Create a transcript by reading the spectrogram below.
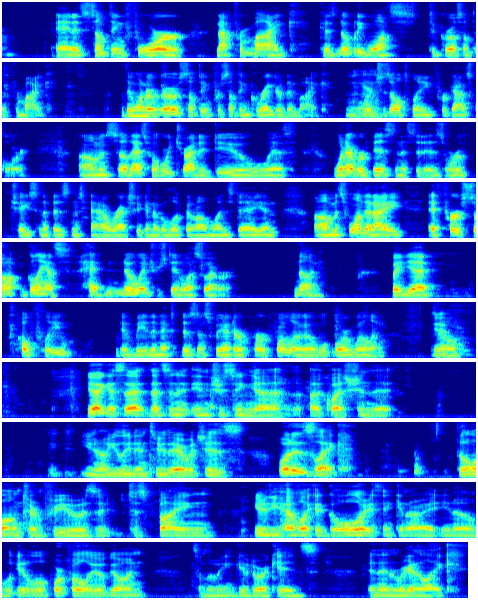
and it's something for not for Mike because nobody wants to grow something for Mike, but they want to grow something for something greater than Mike Mhm. which is ultimately for God's glory. Um, and so that's what we try to do with whatever business it is. We're chasing a business now. We're actually going to go look at it on Wednesday, and um, it's one that I, at first saw, glance, had no interest in whatsoever, none. But yet, hopefully, it'll be the next business we add to our portfolio, Lord willing. Yeah. So, Yeah, I guess that that's an interesting uh, a question that you know you lead into there, which is what is like the long term for you? Is it just buying? You know, do you have like a goal? Are you thinking, all right, you know, we'll get a little portfolio going, something we can give to our kids, and then we're gonna like,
